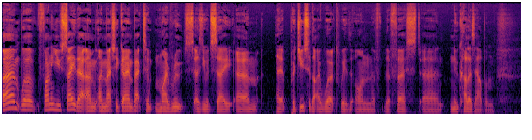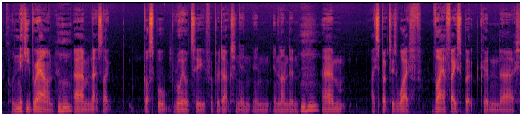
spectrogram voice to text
Um, well, funny you say that. I'm I'm actually going back to my roots, as you would say. Um, a producer that I worked with on the, the first uh, New Colors album called Nicky Brown. Mhm. Um, that's like gospel royalty for production in in in London. Mhm. Um, I spoke to his wife via Facebook, and uh, she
